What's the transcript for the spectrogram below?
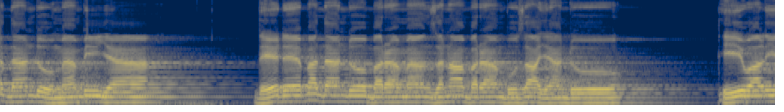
တ္တန္တုမံပိယဒေတေပတ္တန္တုပရမံဇနပရံပူဇယန္တု ဒီဝါလီ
